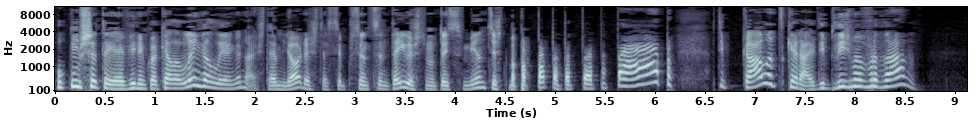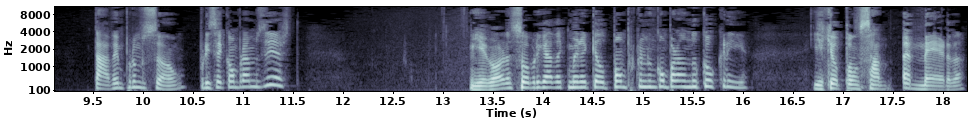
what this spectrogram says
O que me chateia é virem com aquela lenga-lenga. Não, este é melhor, este é 100% de centeio, este não tem sementes, este. Tipo, cala-te, caralho. Tipo, diz-me a verdade. Estava em promoção, por isso é que compramos este. E agora sou obrigado a comer aquele pão porque não compraram do que eu queria. E aquele pão sabe a merda.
